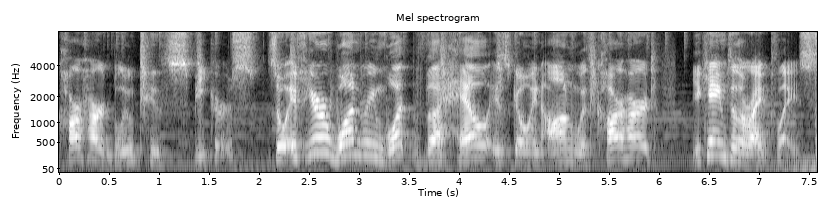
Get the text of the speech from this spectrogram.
Carhartt Bluetooth speakers. So if you're wondering what the hell is going on with Carhartt, you came to the right place.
